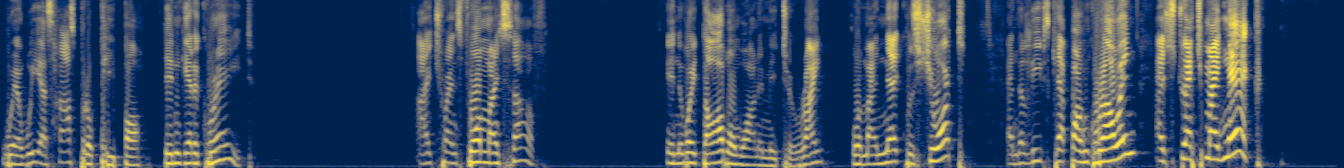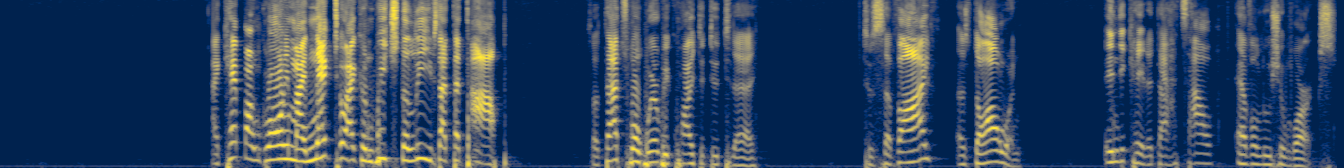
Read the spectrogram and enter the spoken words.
where we as hospital people didn't get a grade. I transformed myself in the way Darwin wanted me to, right? When my neck was short and the leaves kept on growing, I stretched my neck. I kept on growing my neck till I can reach the leaves at the top. So that's what we're required to do today. To survive, as Darwin indicated, that's how evolution works.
